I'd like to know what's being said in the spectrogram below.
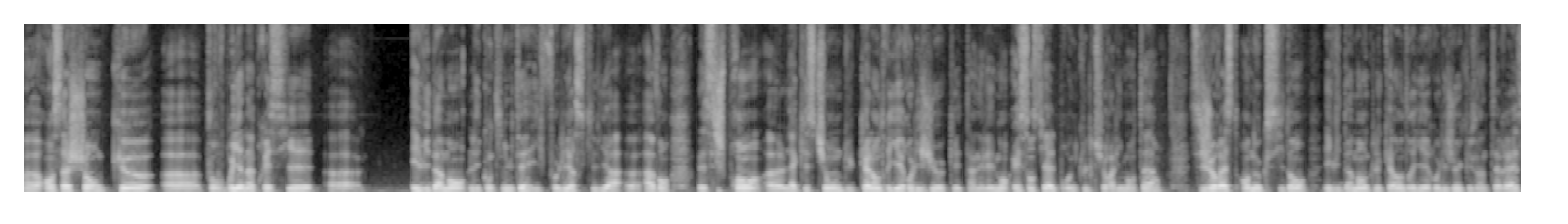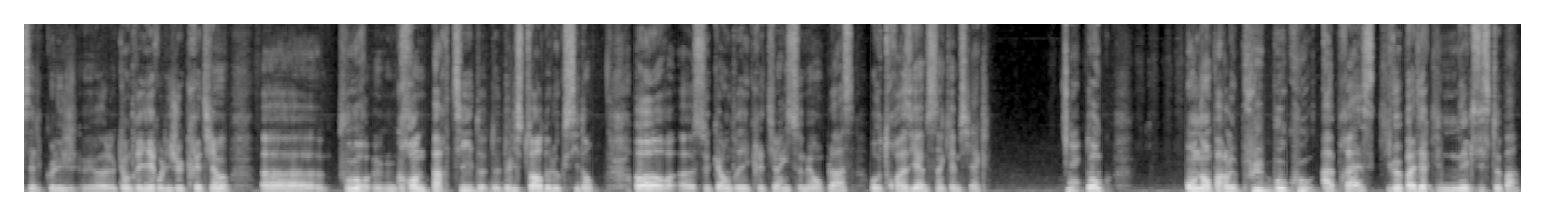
euh, en sachant que euh, pour bien apprécier évidemment les continuités, il faut lire ce qu'il y a avant. Mais si je prends la question du calendrier religieux, qui est un élément essentiel pour une culture alimentaire, si je reste en Occident, évidemment que le calendrier religieux qui nous intéresse, c'est le, calendrier religieux chrétien pour une grande partie de, l'histoire de l'Occident. Or, ce calendrier chrétien, il se met en place au 3e, 5e siècle. Donc, on n'en parle plus beaucoup après, ce qui ne veut pas dire qu'il n'existe pas.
